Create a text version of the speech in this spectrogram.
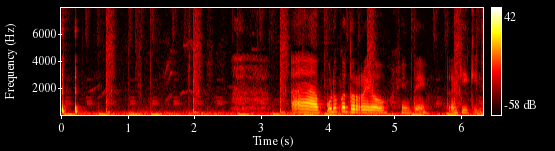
ah, puro cotorreo, gente. Tranquiquis.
